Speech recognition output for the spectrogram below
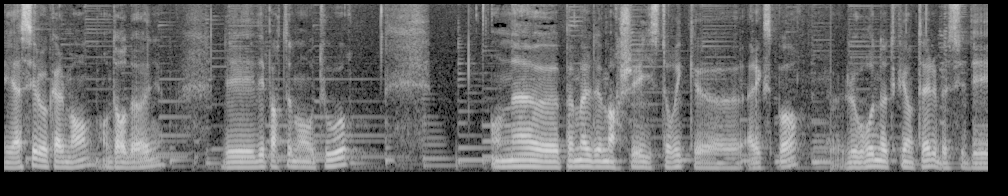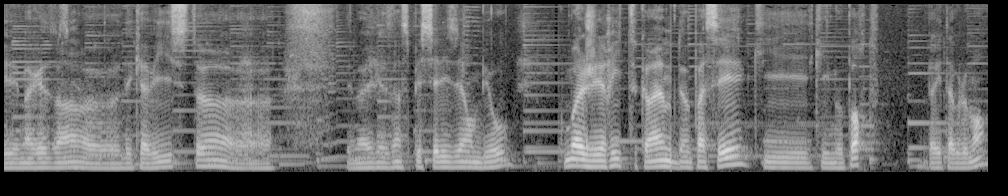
et assez localement, en Dordogne, les départements autour. On a pas mal de marchés historiques à l'export. Le gros de notre clientèle, ben, c'est des magasins, des cavistes, des magasins spécialisés en bio. Moi, j'hérite quand même d'un passé qui, me porte véritablement.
